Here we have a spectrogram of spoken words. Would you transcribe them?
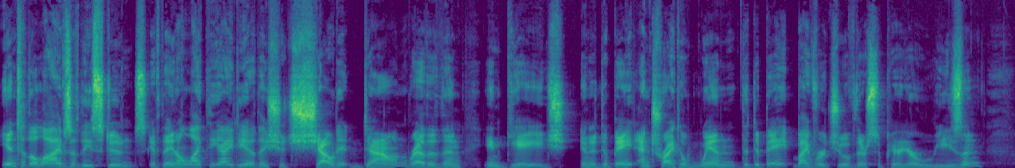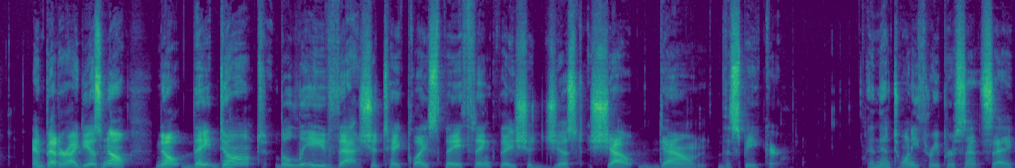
into the lives of these students. If they don't like the idea, they should shout it down rather than engage in a debate and try to win the debate by virtue of their superior reason and better ideas. No, no, they don't believe that should take place. They think they should just shout down the speaker. And then 23% say,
